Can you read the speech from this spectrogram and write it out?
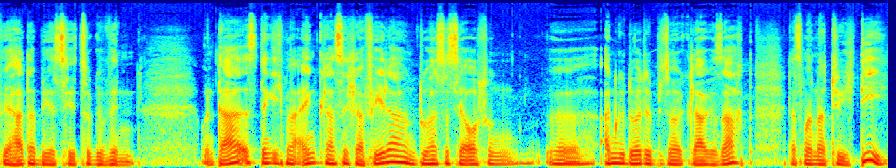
für Hertha BSC zu gewinnen. Und da ist, denke ich mal, ein klassischer Fehler, und du hast es ja auch schon äh, angedeutet, bzw. klar gesagt, dass man natürlich die,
